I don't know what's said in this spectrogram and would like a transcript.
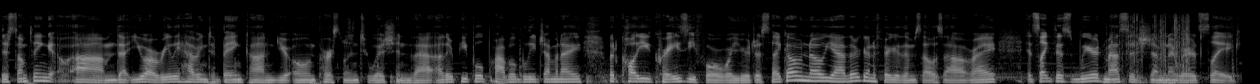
There's something um, that you are really having to bank on your own personal intuition that other people probably, Gemini, would call you crazy for, where you're just like, oh no, yeah, they're to figure themselves out, right? It's like this weird message, Gemini, where it's like,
